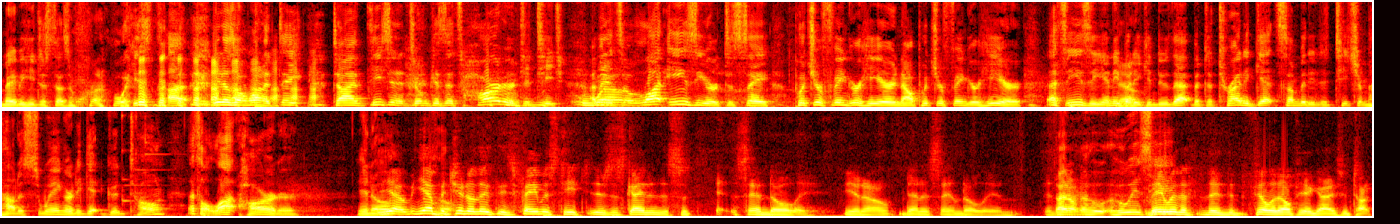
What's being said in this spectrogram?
Maybe he just doesn't want to waste time. he doesn't want to take time teaching it to him because it's harder to teach. I mean, it's a lot easier to say, put your finger here and now put your finger here. That's easy. Anybody Yeah. can do that. But to try to get somebody to teach them how to swing or to get good tone, that's a lot harder. You know. Yeah, yeah, but you know, like these famous teachers. There's this guy named Sandole. You know, Dennis Sandole, and, and I don't know who who is They he. were the, the the Philadelphia guys who taught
